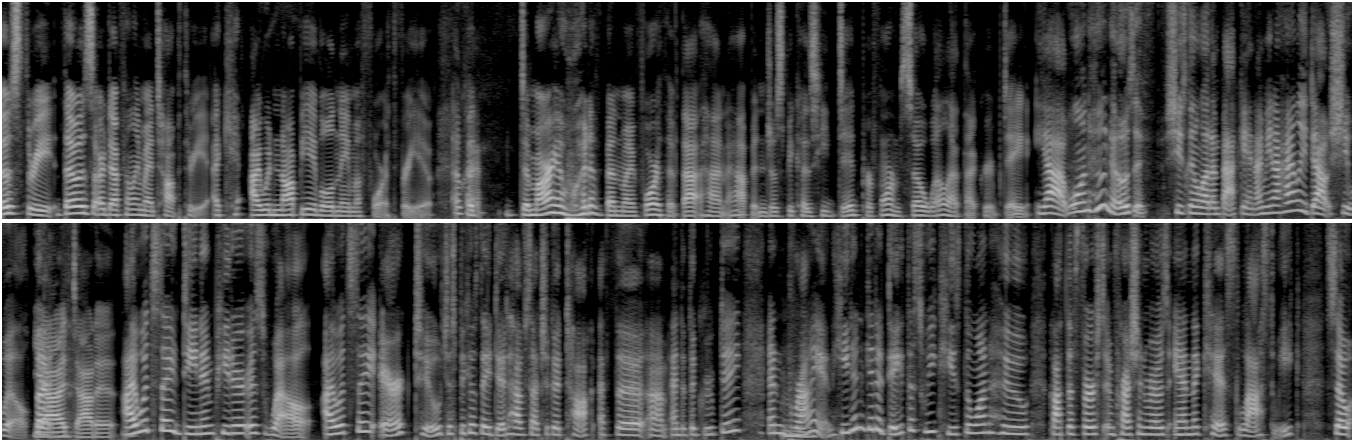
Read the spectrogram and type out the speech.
those three, those are definitely my top three. I can I would not be able to name a fourth for you. Okay. But Demario would have been my fourth if that hadn't happened, just because he did perform so well at that group date. Yeah, well, and who knows if she's going to let him back in. I mean, I highly doubt she will. But yeah, I doubt it. I would say Dean and Peter as well. I would say Eric too, just because they did have such a good talk at the um, end of the group date. And Mm-hmm. Bryan, he didn't get a date this week. He's the one who got the first impression rose and the kiss last week. So,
